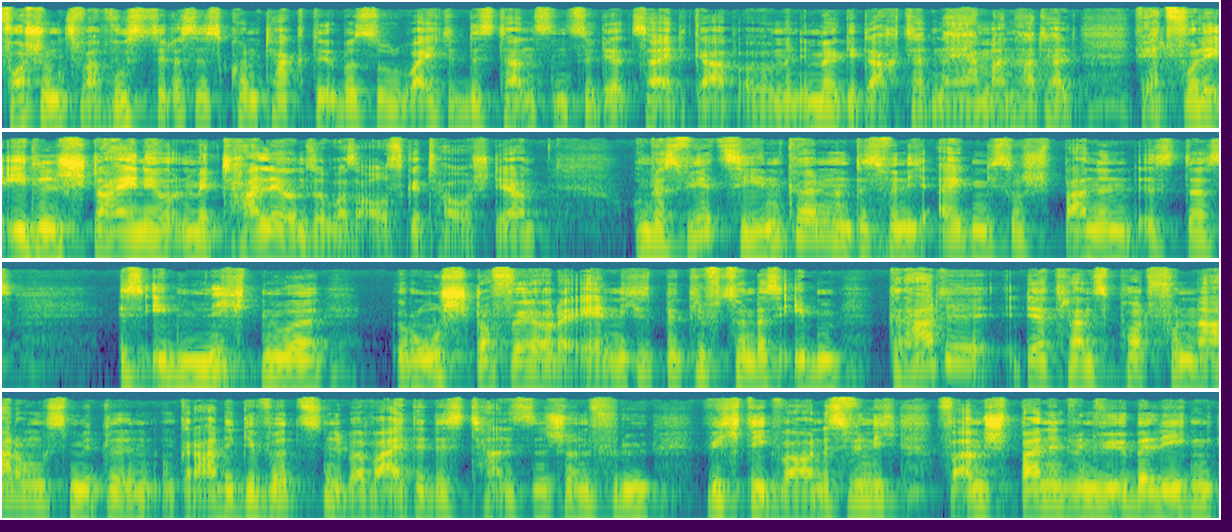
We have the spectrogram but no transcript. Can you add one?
Forschung zwar wusste, dass es Kontakte über so weite Distanzen zu der Zeit gab, aber man immer gedacht hat, naja, man hat halt wertvolle Edelsteine und Metalle und sowas ausgetauscht, ja. Und was wir jetzt sehen können, und das finde ich eigentlich so spannend, ist, dass es eben nicht nur Rohstoffe oder ähnliches betrifft, sondern dass eben gerade der Transport von Nahrungsmitteln und gerade Gewürzen über weite Distanzen schon früh wichtig war. Und das finde ich vor allem spannend, wenn wir überlegen,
